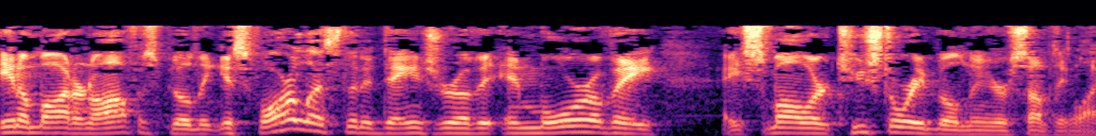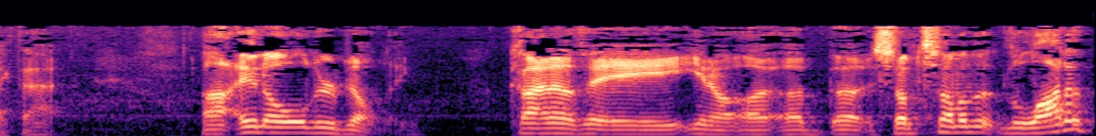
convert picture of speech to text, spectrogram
in a modern office building is far less than a danger of it in more of a, a smaller two story building or something like that. Uh, an older building kind of a you know a, a, a, some some of the, a lot of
